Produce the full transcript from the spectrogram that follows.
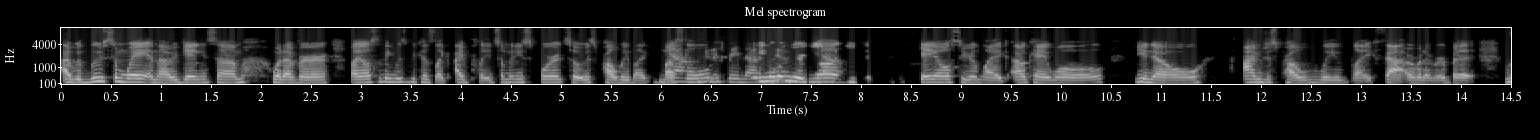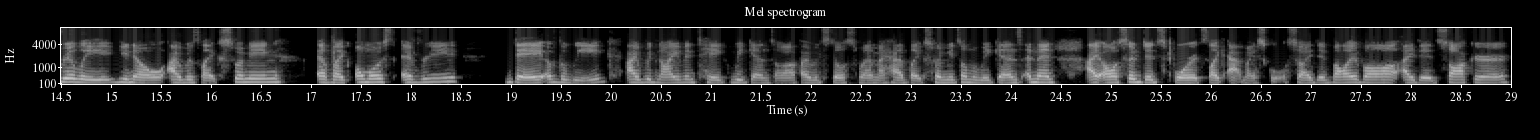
I would lose some weight and I would gain some, whatever. But I also think it was because like I played so many sports. So it was probably like Yeah, I was muscle. that You know, when you're young, Yeah. you just scale. So you're like, okay, well, you know, I'm just probably like fat or whatever. But really, you know, I was like swimming like almost every day of the week. I would not even take weekends off. I would still swim. I had like swim meets on the weekends. And then I also did sports like at my school. So I did volleyball, I did soccer,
